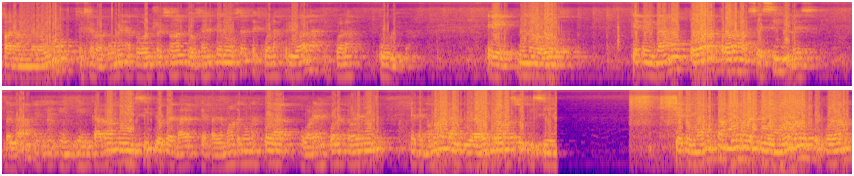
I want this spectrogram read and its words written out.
para, número uno, que se vacune a todo el personal docente, no docente, escuelas privadas, escuelas públicas. Eh, número dos, que tengamos todas las pruebas accesibles ¿verdad? En, cada municipio que, que vayamos a tener una escuela o varias escuelas que que tengamos una cantidad de pruebas suficiente. Que tengamos también epidemiólogos que puedan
